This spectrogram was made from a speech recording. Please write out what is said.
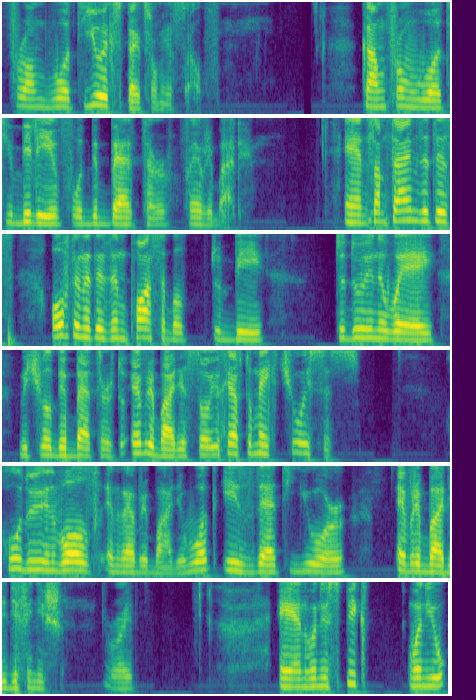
from what you expect from yourself, come from what you believe would be better for everybody. And sometimes it is, often it is impossible to be to do in a way which will be better to everybody. So you have to make choices. Who do you involve in everybody? What is that your everybody definition, right? And when you speak, when you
